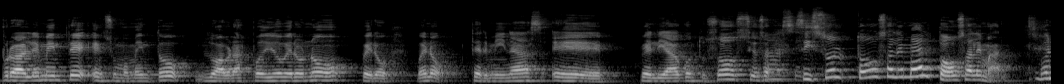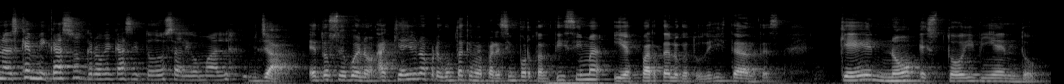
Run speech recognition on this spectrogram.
Probablemente en su momento lo habrás podido ver o no, pero bueno, terminas eh, peleado con tus socios. o sea, Ah, sí. Si sol- todo sale mal, todo sale mal. Bueno, es que en mi caso creo que casi todo salió mal. Ya, entonces bueno, aquí hay una pregunta que me parece importantísima y es parte de lo que tú dijiste antes. ¿Qué no estoy viendo?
